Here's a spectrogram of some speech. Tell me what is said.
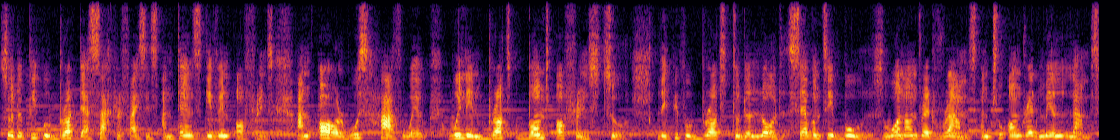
So the people brought their sacrifices and thanksgiving offerings, and all whose hearts were willing brought burnt offerings too. The people brought to the Lord 70 bulls, 100 rams, and 200 male lambs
